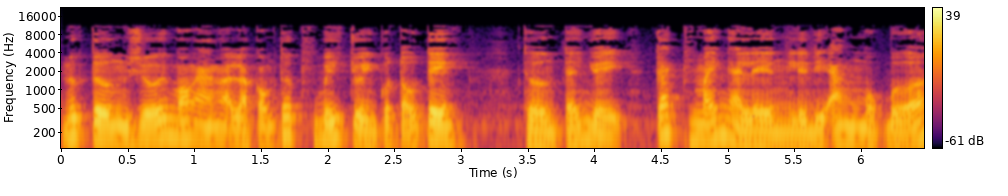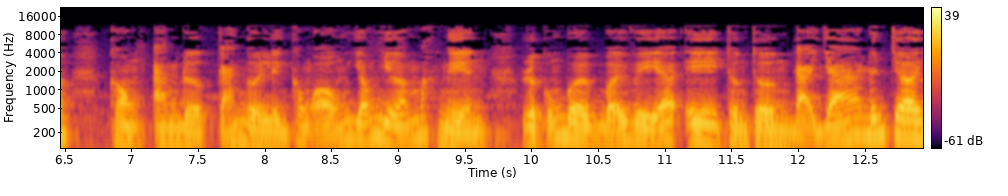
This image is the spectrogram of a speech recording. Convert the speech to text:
nước tương dưới món ăn là công thức bí truyền của tổ tiên. Thường Tế Nhụy cách mấy ngày liền liền đi ăn một bữa, không ăn được cả người liền không ổn giống như mắc nghiện, rồi cũng bởi bởi vì y thường thường đại giá đến chơi,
